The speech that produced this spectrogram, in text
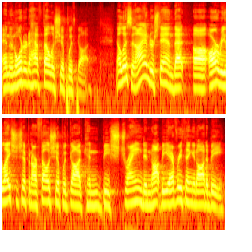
and in order to have fellowship with God. Now, listen, I understand that uh, our relationship and our fellowship with God can be strained and not be everything it ought to be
